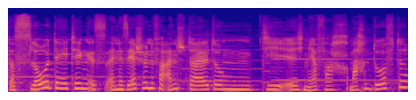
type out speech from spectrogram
Das Slow Dating ist eine sehr schöne Veranstaltung, die ich mehrfach machen durfte.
